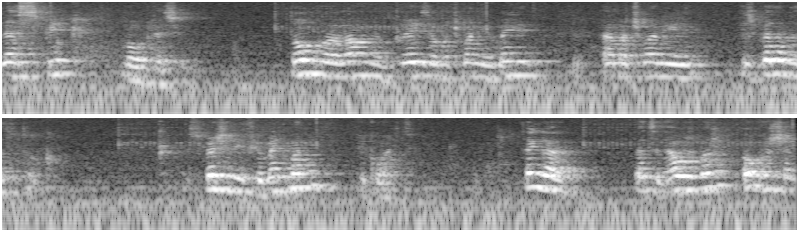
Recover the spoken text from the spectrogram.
Less speak, more blessing. Don't go around and praise how much money you made, how much money is better not to talk. Especially if you make money, be quiet. Thank God. That's it. How is money? Oh Hashem.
